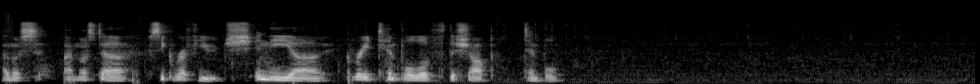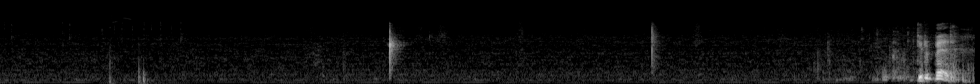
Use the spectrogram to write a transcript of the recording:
I must, I must, uh, seek refuge in the, uh, great temple of the shop temple. Get a bed.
